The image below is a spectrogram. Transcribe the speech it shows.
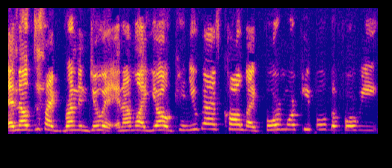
and they'll just like run and do it, and I'm like, yo, can you guys call like four more people before we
